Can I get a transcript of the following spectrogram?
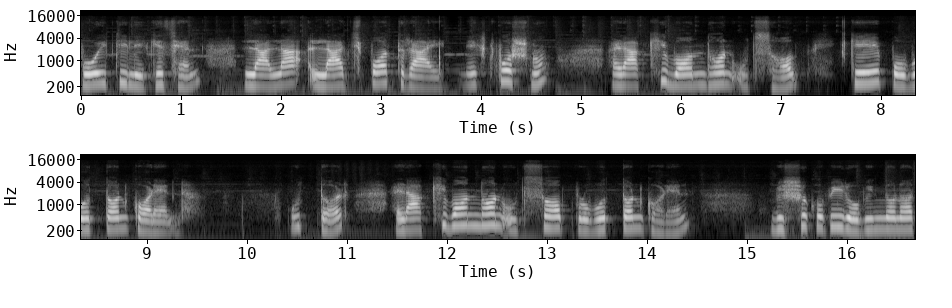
বইটি লিখেছেন লালা লাজপত রায়। নেক্সট প্রশ্ন, রাখি বন্ধন উৎসব কে প্রবর্তন করেন? উত্তর, রাখি বন্ধন উৎসব প্রবর্তন করেন বিশ্বকবি রবীন্দ্রনাথ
